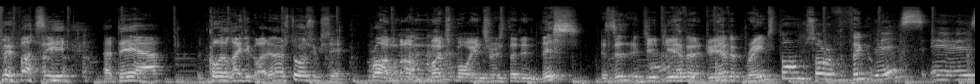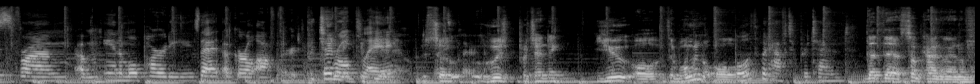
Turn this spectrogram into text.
vil jeg bare sige, at det er gået rigtig godt. Det er en stor succes. I'm, I'm much more interested in this. Is this do, do you have a do you have a brainstorm sort of thing? This is from um, animal parties that a girl offered. Pretending Role play. an So who is pretending? You or the woman or Both would have to pretend. that they're some kind of animal?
